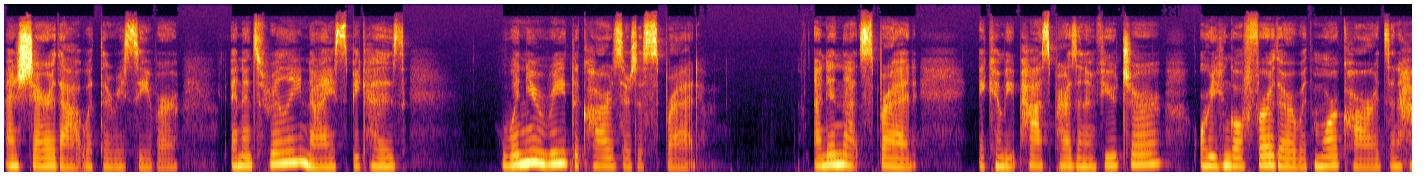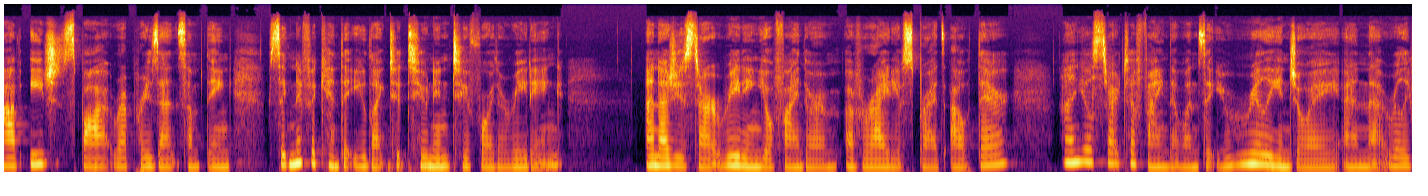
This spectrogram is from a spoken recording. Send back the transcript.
and share that with the receiver. And it's really nice because when you read the cards, there's a spread. And in that spread, it can be past, present, and future, or you can go further with more cards and have each spot represent something significant that you'd like to tune into for the reading. And as you start reading, you'll find there are a variety of spreads out there, and you'll start to find the ones that you really enjoy and that really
